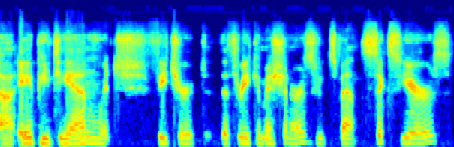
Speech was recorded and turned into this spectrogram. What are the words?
uh, APTN, which featured the three commissioners who'd spent six years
